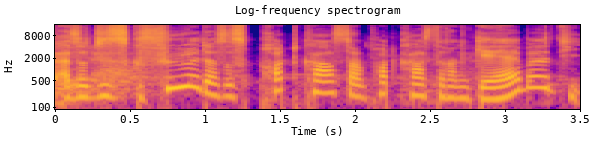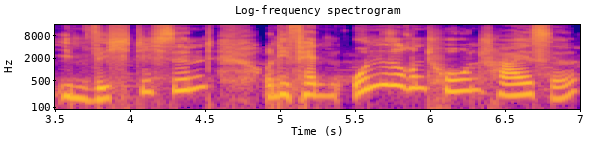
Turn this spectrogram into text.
also dieses Gefühl, dass es Podcaster und Podcasterinnen gäbe, die ihm wichtig sind und die fänden unseren Ton scheiße.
